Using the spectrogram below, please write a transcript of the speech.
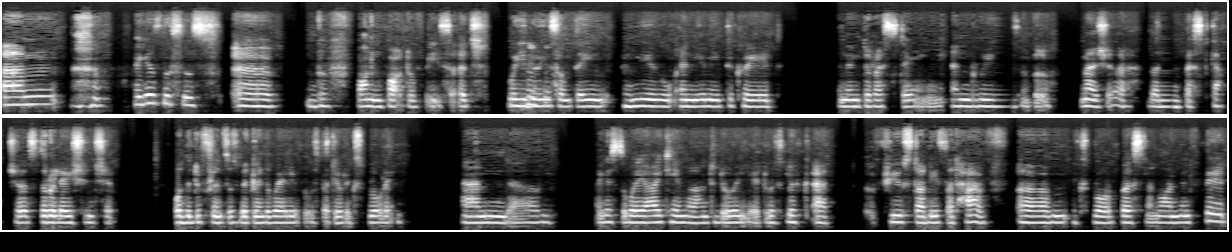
Um, I guess this is uh, the fun part of research, where you're doing something new and you need to create an interesting and reasonable measure that best captures the relationship or the differences between the variables that you're exploring. And um, I guess the way I came around to doing it was look at a few studies that have um, explored person environment fit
